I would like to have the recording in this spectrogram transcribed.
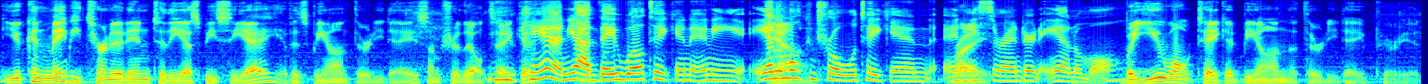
You can maybe turn it into the SPCA if it's beyond 30 days. I'm sure they'll you take it. can, yeah. They will take in any animal Yeah. control will take in any Right. surrendered animal. But you won't take it beyond the 30 day period.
